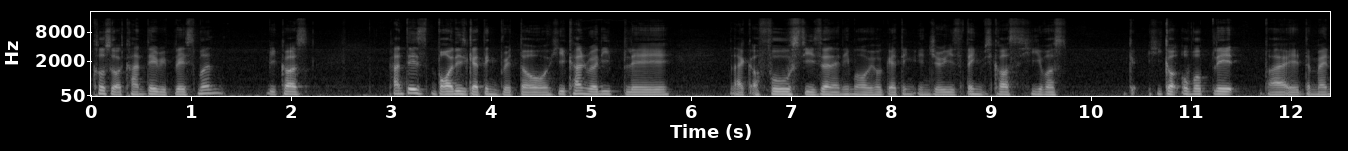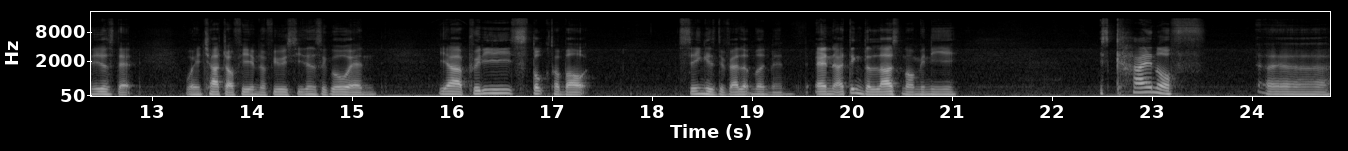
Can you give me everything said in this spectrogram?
close to a Kante replacement because Kante's body's getting brittle. He can't really play like a full season anymore without getting injuries. I think because he was he got overplayed by the managers that were in charge of him a few seasons ago and yeah, pretty stoked about seeing his development, man. And I think the last nominee is kind of a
